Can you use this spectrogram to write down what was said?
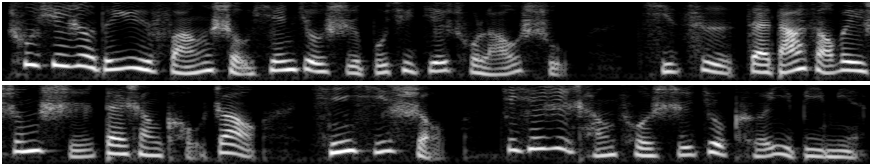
出血热的预防首先就是不去接触老鼠，其次在打扫卫生时戴上口罩、勤洗手，这些日常措施就可以避免。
